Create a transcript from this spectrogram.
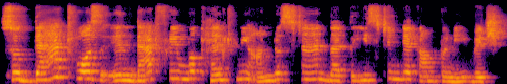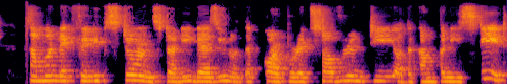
So that was in that framework helped me understand that the East India Company, which someone like Philip Stern studied as, you know, the corporate sovereignty or the company state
